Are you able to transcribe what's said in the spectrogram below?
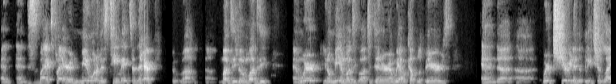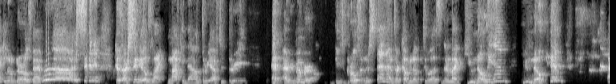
and and this is my ex player, and me and one of his teammates are there, uh, uh, Muggsy, little Mugsy, and we're you know me and Mugsy go out to dinner, and we have a couple of beers, and uh, uh, we're cheering in the bleachers like little girls, man. Because Arsenio's like knocking down three after three. And I remember these girls in their stands are coming up to us and they're like, You know him? You know him?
